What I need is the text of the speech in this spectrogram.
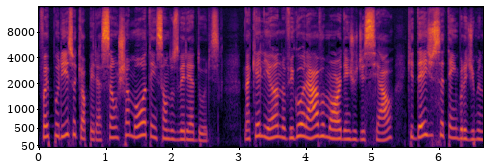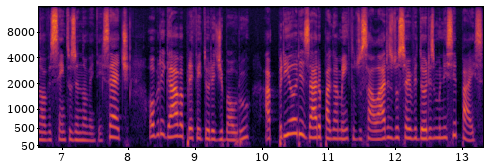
Foi por isso que a operação chamou a atenção dos vereadores, Naquele ano, vigorava uma ordem judicial que, desde setembro de 1997, obrigava a Prefeitura de Bauru a priorizar o pagamento dos salários dos servidores municipais,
